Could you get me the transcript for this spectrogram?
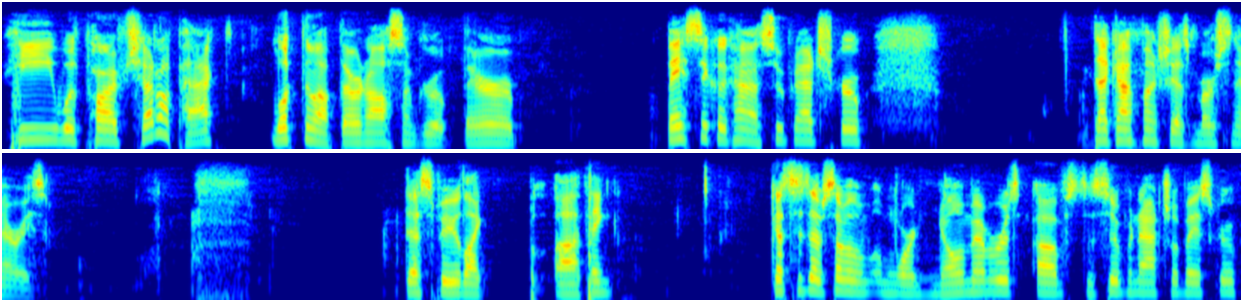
He was part of Shadow Pact. Look them up; they're an awesome group. They're basically kind of supernatural group that got functionally as mercenaries. This be like uh, I think consists of some of the more known members of the supernatural based group.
